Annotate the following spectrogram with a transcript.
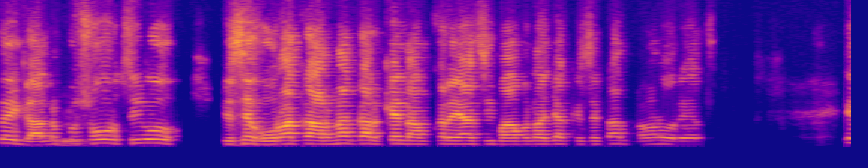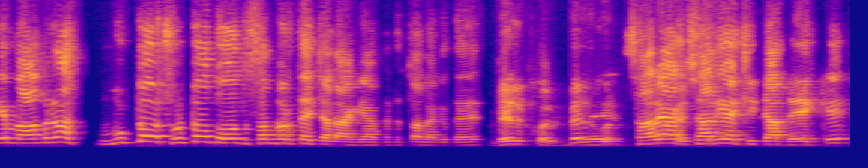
ਤੇ ਗੱਲ ਕੁਝ ਹੋਰ ਸੀ ਉਹ ਕਿਸੇ ਹੋਰਾਂ ਕਾਰਨਾਂ ਕਰਕੇ ਲਮਕ ਰਿਹਾ ਸੀ ਮਾਮਲਾ ਜਾਂ ਕਿਸੇ ਢੰਗ ਨਾਲ ਹੋ ਰਿਹਾ ਸੀ। ਇਹ ਮਾਮਲਾ ਮੁੱਢੋਂ ਛੁੱਟੋ 2 ਦਸੰਬਰ ਤੇ ਚਲਾ ਗਿਆ ਮੈਨੂੰ ਤਾਂ ਲੱਗਦਾ ਹੈ। ਬਿਲਕੁਲ ਬਿਲਕੁਲ। ਸਾਰਿਆਂ ਸਾਰੀਆਂ ਚੀਜ਼ਾਂ ਦੇਖ ਕੇ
